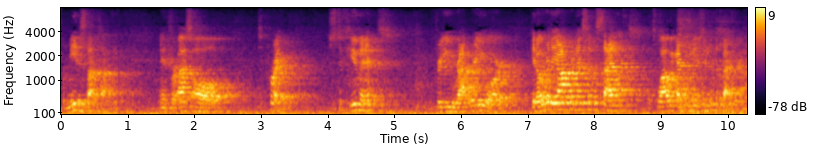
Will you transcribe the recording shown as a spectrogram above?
for me to stop talking and for us all to pray. Just a few minutes for you right where you are. Get over the awkwardness of the silence. That's why we got the music in the background.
